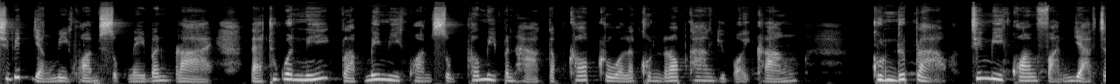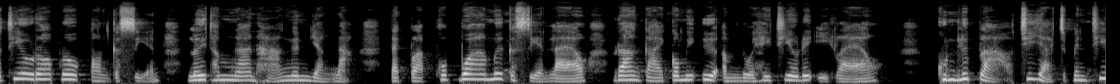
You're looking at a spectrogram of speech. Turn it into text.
ชีวิตอย่างมีความสุขในบั้นปลาย แต่ทุกวันนี้กลับไม่มีความสุขเพราะมีปัญหากับครอบครัวและคนรอบข้างอยู่บ่อยครั้ง คุณหรือเปล่า ที่มีความฝันอยากจะเที่ยวรอบโลกตอนเกษียณ เลยทำงานหาเงินอย่างหนัก แต่กลับพบว่าเมื่อเกษียณแล้ว ร่างกายก็ไม่เอื้ออำนวยให้เที่ยวได้อีกแล้ว คุณหรือเปล่าที่อยากจะเป็นที่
